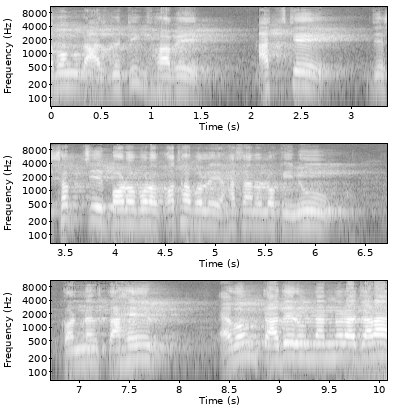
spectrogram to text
এবং রাজনৈতিকভাবে আজকে যে সবচেয়ে বড় বড় কথা বলে হাসানুল ইনু, কর্নেল তাহের এবং তাদের অন্যান্যরা যারা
